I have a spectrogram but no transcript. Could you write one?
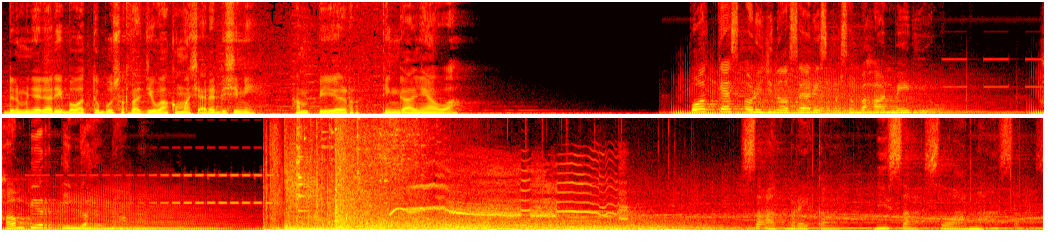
dan menyadari bahwa tubuh serta jiwaku masih ada di sini. Hampir tinggal nyawa. Podcast original series persembahan Medio. Hampir tinggal nama. Saat mereka bisa selamat.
